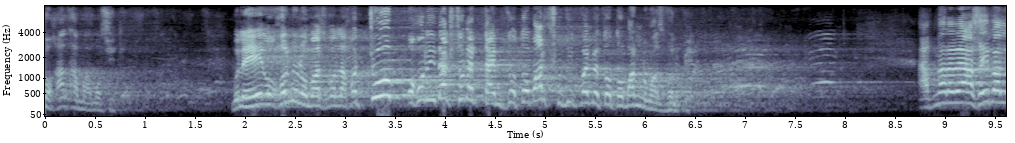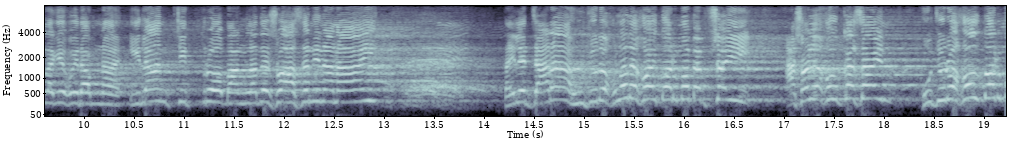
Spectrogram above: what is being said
সকাল হামা মসজিদ বলে, হে, ওখানে নমাজ পড়লা? চুপ, ওখানে ইলেকশনের টাইম যতবার সুযোগ পাইবে ততবার নমাজ পড়বে। আপনারা আসেইবার লাগে কইরাম না, ইলান চিত্র বাংলাদেশও আসেনি না নাই? তাইলে যারা হুজুর হলো হয় ধর্ম ব্যবসায়ী আসলে হৌকা চাইন হুজুর হল ধর্ম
